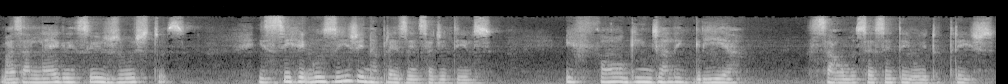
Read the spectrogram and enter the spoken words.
Mas alegrem-se os justos e se regozijem na presença de Deus e folguem de alegria. Salmo 68, 3.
